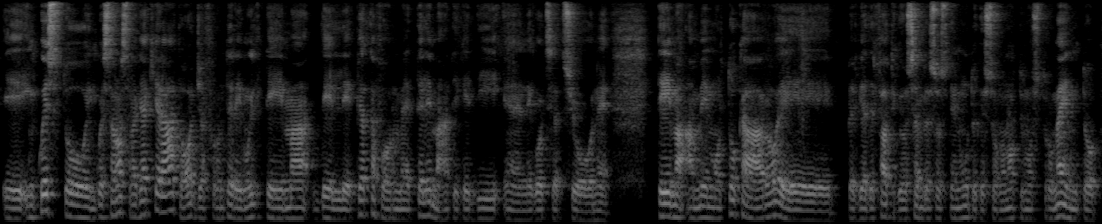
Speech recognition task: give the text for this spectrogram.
In, questo, in, questa nostra chiacchierata oggi affronteremo il tema delle piattaforme telematiche di eh, negoziazione, tema a me molto caro e per via del fatto che ho sempre sostenuto che sono un ottimo strumento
